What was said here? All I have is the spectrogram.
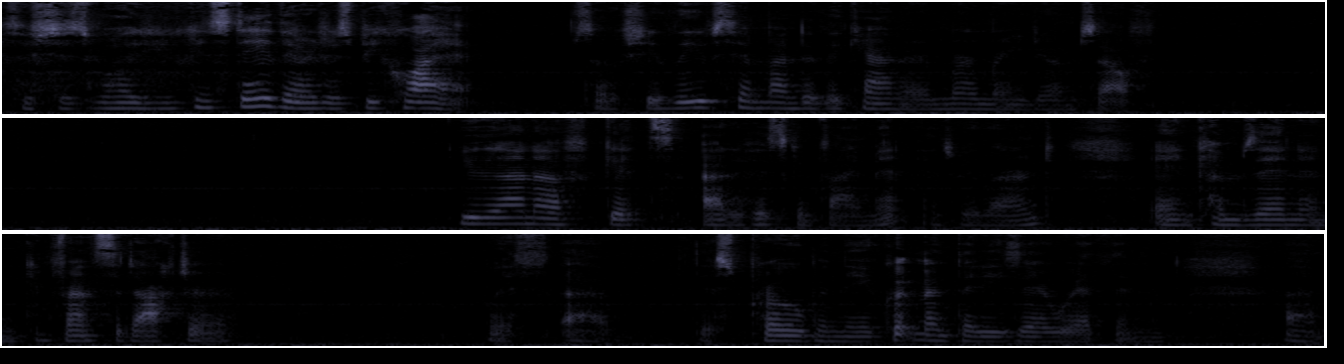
so she says well you can stay there just be quiet so she leaves him under the counter, murmuring to himself. Uvanov gets out of his confinement, as we learned, and comes in and confronts the doctor with uh, this probe and the equipment that he's there with. And um,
